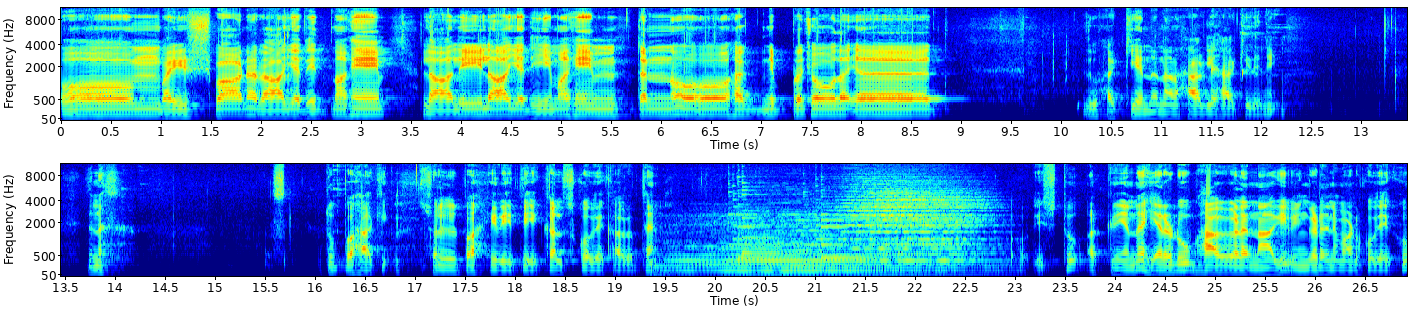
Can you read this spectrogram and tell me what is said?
ಓಂ ವೈಶ್ವಾನರಾಯ ವಿದ್ಮಹೇ, ಲಾಲೀಲಾಯ ಧೀಮಹಿ, ತನ್ನೋ ಅಗ್ನಿ ಪ್ರಚೋದಯತ್. ಇದು ಅಕ್ಕಿಯನ್ನು ನಾನು ಆಗಲೇ ಹಾಕಿದ್ದೀನಿ. ಇದನ್ನು ತುಪ್ಪ ಹಾಕಿ. ಸ್ವಲ್ಪ ಈ ರೀತಿ ಕಲಿಸ್ಕೋಬೇಕಾಗುತ್ತೆ. ಇಷ್ಟು ಅಗ್ನಿಯನ್ನು ಎರಡೂ ಭಾಗಗಳನ್ನಾಗಿ ವಿಂಗಡಣೆ ಮಾಡ್ಕೋಬೇಕು.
